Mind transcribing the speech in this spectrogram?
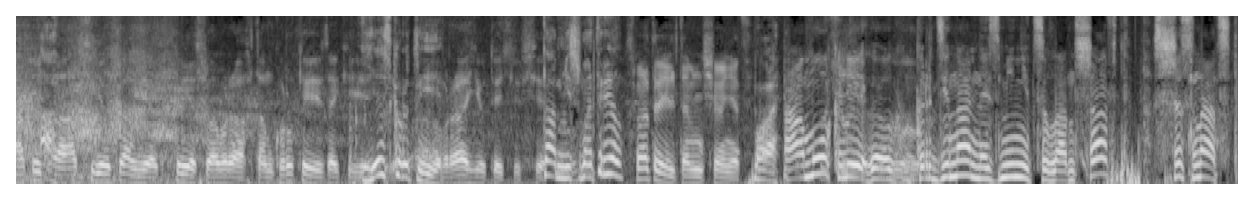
А тут а, от синего камня крест во враг, там крутые такие. Есть крутые? Овраги вот эти все. Там не смотрел? Смотрели, там ничего нет. Ба. А мог ли э, кардинально измениться ландшафт с 16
